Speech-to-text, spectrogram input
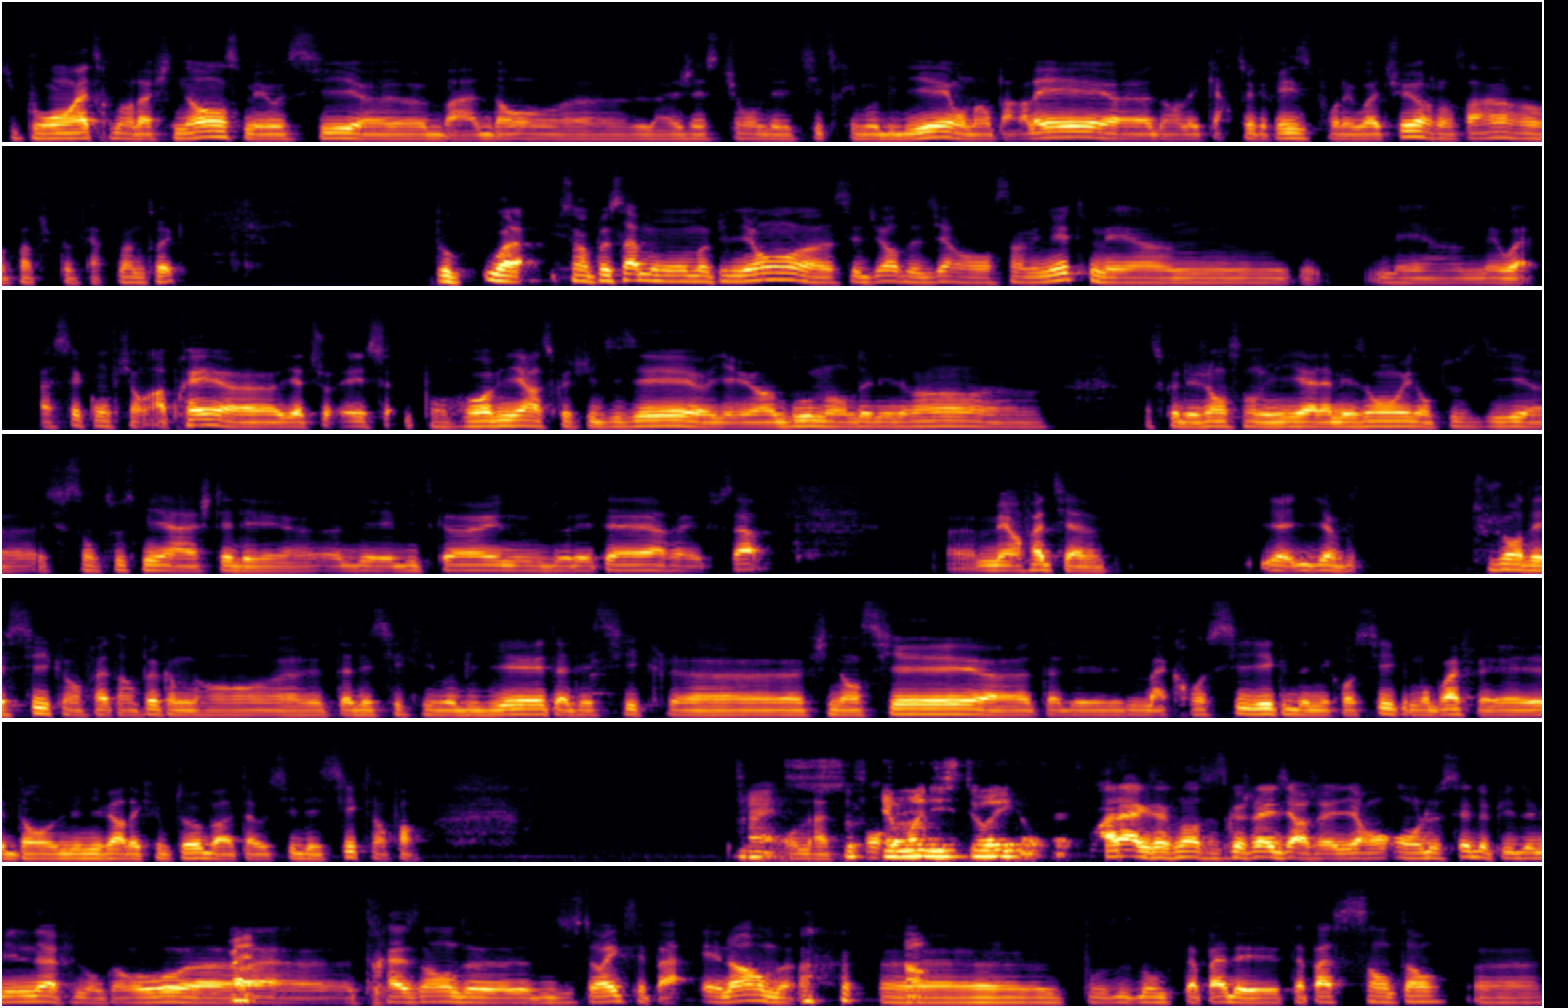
qui pourront être dans la finance, mais aussi euh, bah, dans euh, la gestion des titres immobiliers, on en parlait, euh, dans les cartes grises pour les voitures, j'en sais rien, enfin tu peux faire plein de trucs. Donc voilà, c'est un peu ça mon opinion. C'est dur de dire en cinq minutes, mais, mais, mais ouais. assez confiant. Après, il y a pour revenir à ce que tu disais, il y a eu un boom en 2020 euh, parce que les gens s'ennuyaient à la maison, ils ont tous dit, ils se sont tous mis à acheter des, des bitcoins ou de l'Ether et tout ça. mais en fait, il y a, il y a, y a toujours des cycles, en fait, un peu comme dans, tu as des cycles immobiliers, tu as des cycles financiers, tu as des macro-cycles, des micro-cycles. Bon, bref, et dans l'univers des cryptos, bah, tu as aussi des cycles. Enfin, Ouais, on a, sauf qu'il y a moins d'historique en fait. Voilà, exactement, c'est ce que j'allais dire. J'allais dire, on, le sait depuis 2009, donc en gros, euh, 13 ans d'historique, c'est pas énorme. euh, pour, donc t'as pas des, t'as pas 100 ans euh,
